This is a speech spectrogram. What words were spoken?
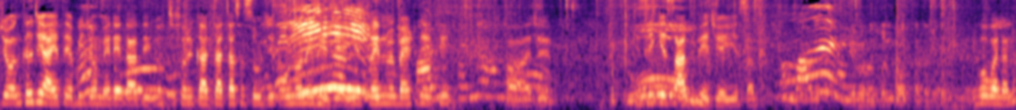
जो अंकल जी आए थे अभी जो मेरे दादी सॉरी का चाचा ससुर जी तो उन्होंने भेजे ये ट्रेन में बैठ गए थे। और किसी के साथ भेजे ये सब। ये बहुत खाता वो वाला ना?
